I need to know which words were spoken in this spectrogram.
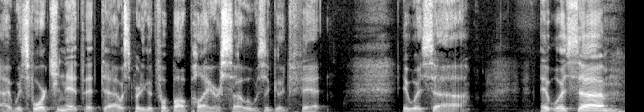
I was fortunate that uh, I was a pretty good football player, so it was a good fit. It was uh, it was um,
